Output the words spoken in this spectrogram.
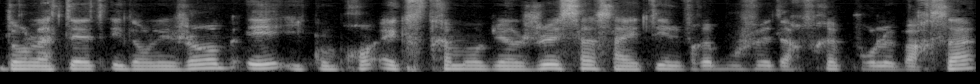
dans la tête et dans les jambes, et il comprend extrêmement bien le jeu. Et ça, ça a été une vraie bouffée d'air frais pour le Barça,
